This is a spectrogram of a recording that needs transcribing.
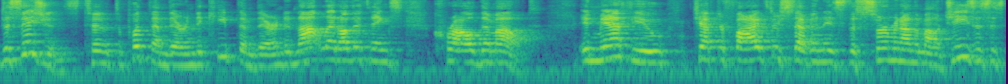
decisions to, to put them there and to keep them there and to not let other things crowd them out. In Matthew chapter 5 through 7 is the Sermon on the Mount. Jesus has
